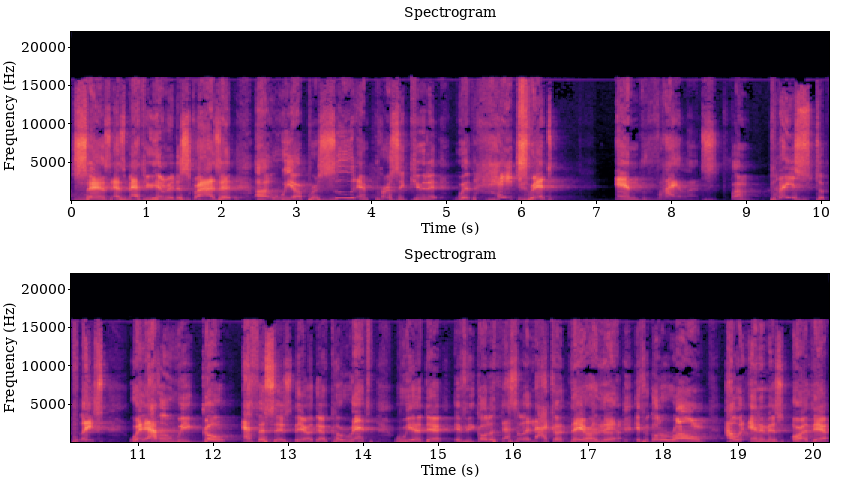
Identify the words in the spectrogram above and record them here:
says, as Matthew Henry describes it, uh, we are pursued and persecuted with hatred and violence from place to place. Wherever we go, Ephesus, they are there. Corinth, we are there. If we go to Thessalonica, they are there. If we go to Rome, our enemies are there.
